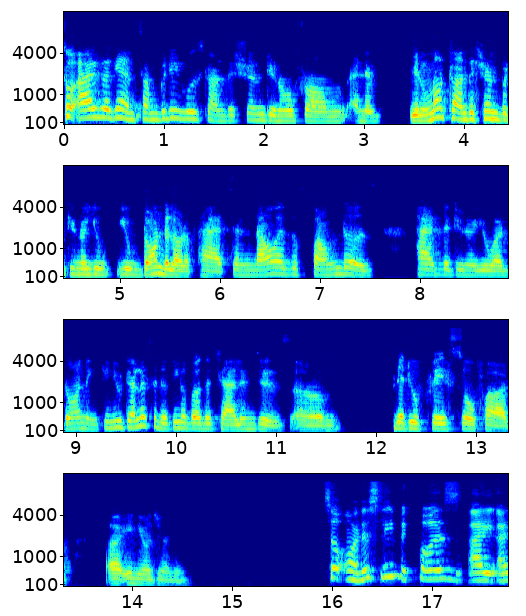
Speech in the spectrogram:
So as again, somebody who's transitioned, you know, from and you know, not transitioned, but you know, you you've donned a lot of hats, and now as the founders hat that you know you are donning, can you tell us a little about the challenges um, that you've faced so far uh, in your journey? So honestly, because I, I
